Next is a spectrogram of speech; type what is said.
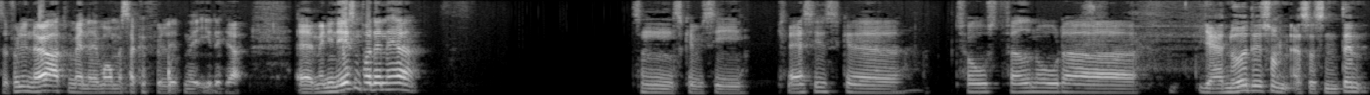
selvfølgelig nørd, men øh, hvor man så kan følge lidt med i det her. Øh, men i næsen på den her, sådan skal vi sige, klassisk øh, toast, fadnoter, Ja, noget af det, som, altså sådan den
